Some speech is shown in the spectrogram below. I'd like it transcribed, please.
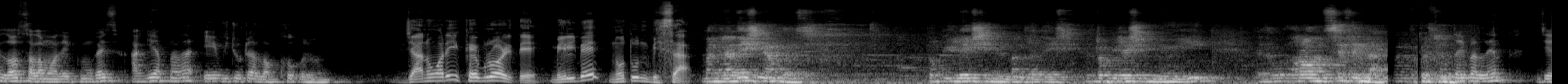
হ্যালো আসসালামু আলাইকুম গাইজ আগে আপনারা এই ভিডিওটা লক্ষ্য করুন। জানুয়ারি ফেব্রুয়ারিতে মিলবে নতুন visa. Bangladeshi numbers, population in Bangladesh, the population in UAE, uh, around 7 lakh. তো শুনতেই পারলেন যে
